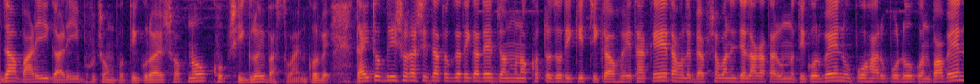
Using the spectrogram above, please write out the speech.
যা বাড়ি, গাড়ি, ভূসম্পত্তি ক্রয়ের স্বপ্নও খুব শীঘ্রই বাস্তবায়ন করবে। তাই তো বৃষরাশি জাতক জাতিকাদের জন্ম নক্ষত্র যদি কৃত্রিকা হয়ে থাকে, তাহলে ব্যবসা বাণিজ্যে লাগাতার উন্নতি করবেন, উপহার, উপঢৌকন পাবেন।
